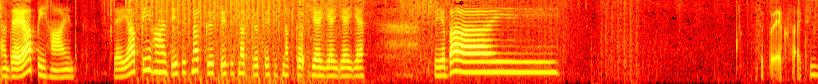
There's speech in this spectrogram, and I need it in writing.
And they are behind. They are behind. This is not good. This is not good. This is not good. Yeah, yeah, yeah, yeah. See you. Bye. Super exciting.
